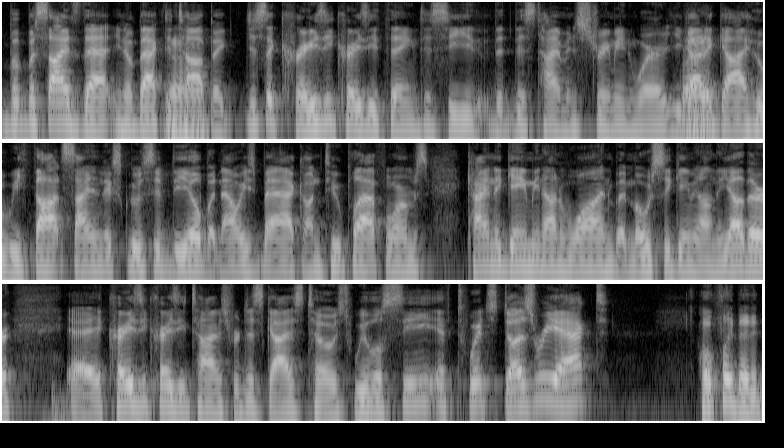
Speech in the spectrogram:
but besides that, you know, back to Uh-huh. topic, just a crazy, crazy thing to see th- this time in streaming where you got a guy who we thought signed an exclusive deal, but now he's back on two platforms, kind of gaming on one, but mostly gaming on the other. Uh, crazy, crazy times for Disguised Toast. We will see if Twitch does react. hopefully they.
